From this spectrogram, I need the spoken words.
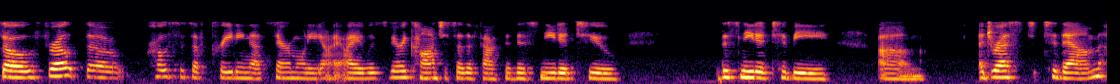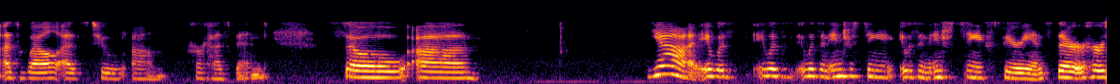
So throughout the process of creating that ceremony, I, I was very conscious of the fact that this needed to this needed to be um, addressed to them as well as to um, her husband. So uh, yeah, it was it was it was an interesting it was an interesting experience. There, her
